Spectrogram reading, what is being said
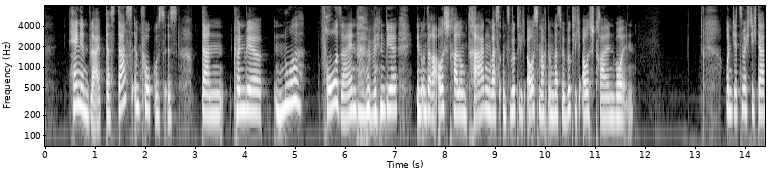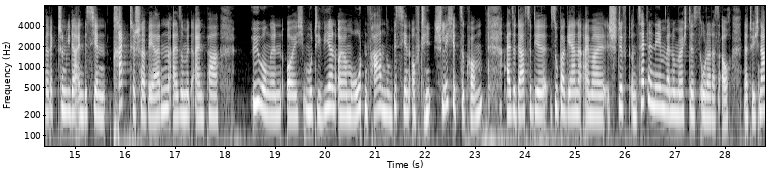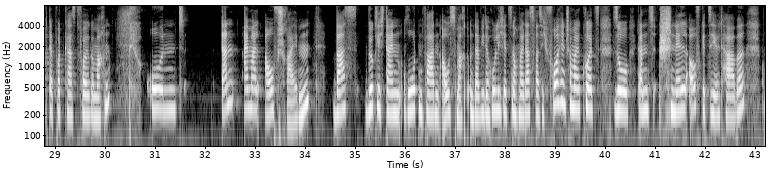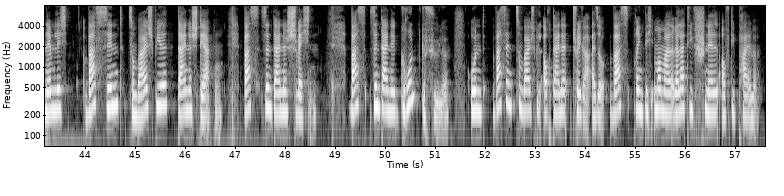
hängen bleibt, dass das im Fokus ist, dann können wir nur froh sein, wenn wir in unserer Ausstrahlung tragen, was uns wirklich ausmacht und was wir wirklich ausstrahlen wollen. Und jetzt möchte ich da direkt schon wieder ein bisschen praktischer werden, also mit ein paar Übungen euch motivieren, eurem roten Faden so ein bisschen auf die Schliche zu kommen. Also darfst du dir super gerne einmal Stift und Zettel nehmen, wenn du möchtest, oder das auch natürlich nach der Podcast-Folge machen. Und dann einmal aufschreiben, was wirklich deinen roten Faden ausmacht. Und da wiederhole ich jetzt nochmal das, was ich vorhin schon mal kurz so ganz schnell aufgezählt habe, nämlich was sind zum Beispiel deine Stärken? Was sind deine Schwächen? Was sind deine Grundgefühle? Und was sind zum Beispiel auch deine Trigger? Also was bringt dich immer mal relativ schnell auf die Palme?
